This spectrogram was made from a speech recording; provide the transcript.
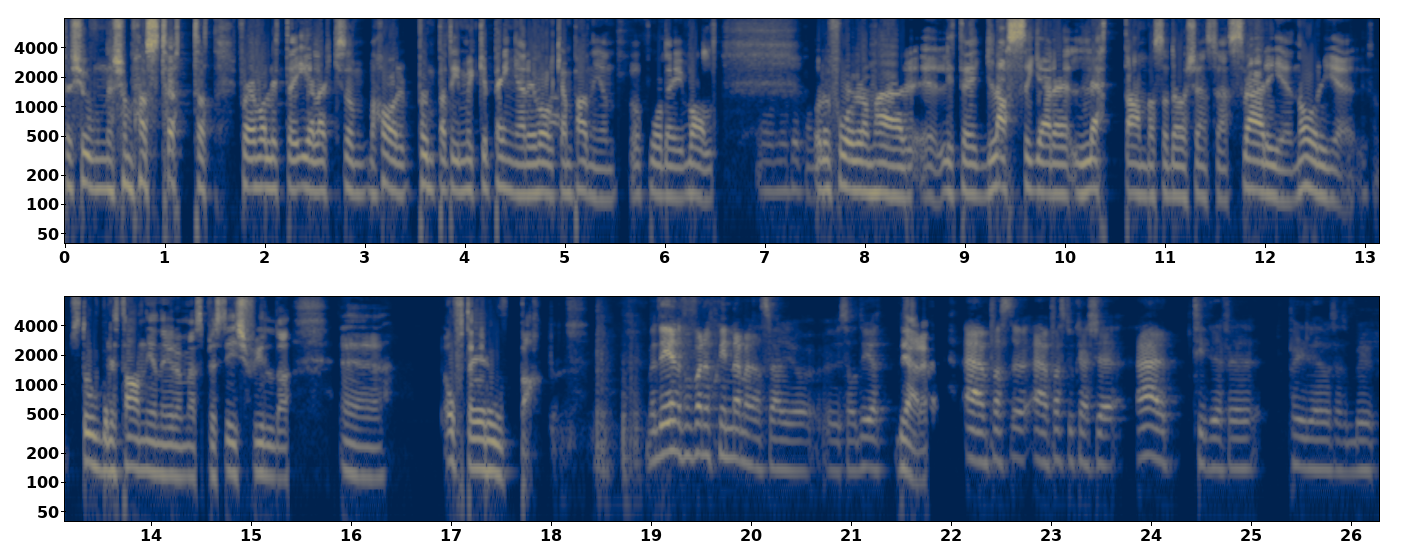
personer som har stöttat, får jag vara lite elak, som har pumpat in mycket pengar i valkampanjen och få dig vald. Men Och då får vi de här lite glassigare, lätta ambassadörstjänsterna. Sverige, Norge, liksom. Storbritannien är ju de mest prestigefyllda. Eh, ofta i Europa, Men det är fortfarande en skillnad mellan Sverige och USA. Det är att det är det. även fast, även fast du kanske är tidigare partiledare och du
